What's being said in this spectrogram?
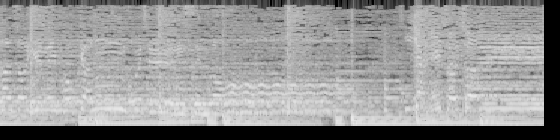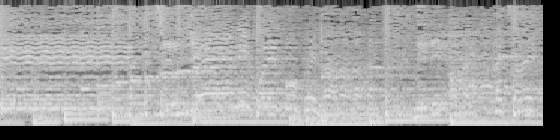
盼再与你抱紧每段承诺，一起再追。今夜你会不会来？你的爱还在不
